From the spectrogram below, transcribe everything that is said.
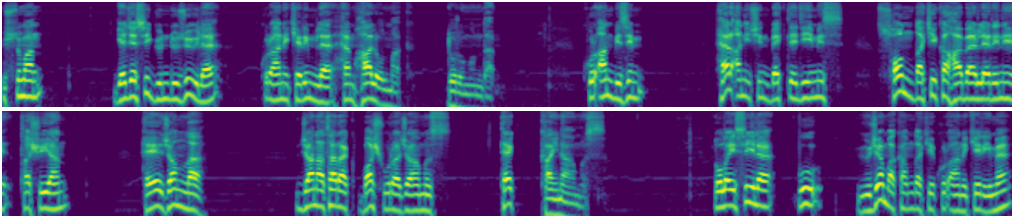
Müslüman gecesi gündüzüyle Kur'an-ı Kerim'le hemhal olmak durumunda. Kur'an bizim her an için beklediğimiz son dakika haberlerini taşıyan heyecanla can atarak başvuracağımız tek kaynağımız. Dolayısıyla bu yüce makamdaki Kur'an-ı Kerim'e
